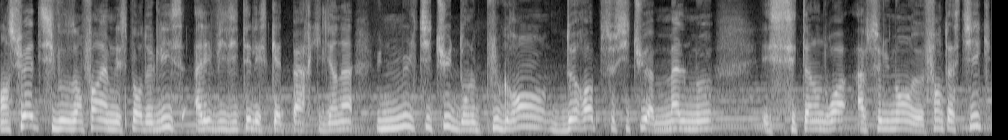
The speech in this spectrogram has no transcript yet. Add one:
En Suède, si vos enfants aiment les sports de glisse, allez visiter les skateparks. Il y en a une multitude dont le plus grand d'Europe se situe à Malmö c'est un endroit absolument euh, fantastique.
